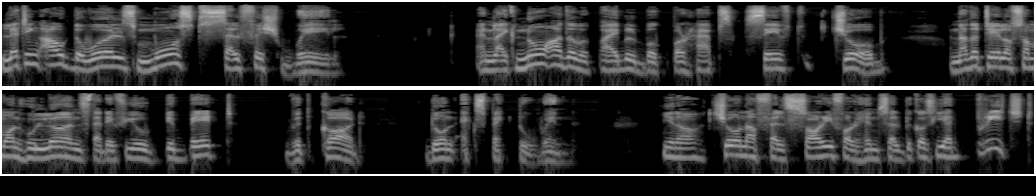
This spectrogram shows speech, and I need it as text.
letting out the world's most selfish wail. And like no other Bible book perhaps saved Job, another tale of someone who learns that if you debate with God, don't expect to win. You know, Jonah felt sorry for himself because he had preached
